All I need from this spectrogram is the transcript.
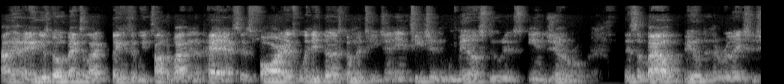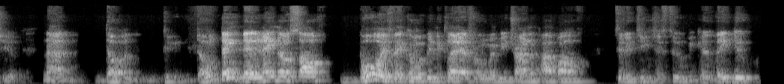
and this goes back to like things that we talked about in the past, as far as when it does come to teaching and teaching male students in general, it's about building a relationship. Now, don't don't think that it ain't no soft boys that come up in the classroom and be trying to pop off to the teachers too, because they do.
